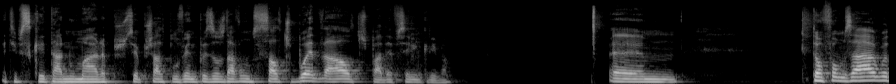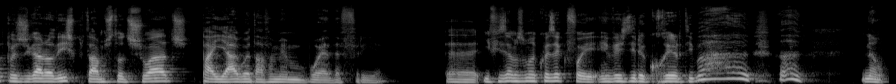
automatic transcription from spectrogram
É tipo skatear no mar, ser puxado pelo vento, depois eles davam saltos bué de altos, pá, deve ser incrível. Ahm, então fomos à água, depois de jogar ao disco, estávamos todos suados, pá, e a água estava mesmo bué da fria. Ah, e fizemos uma coisa que foi, em vez de ir a correr, tipo, ah, ah, não,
